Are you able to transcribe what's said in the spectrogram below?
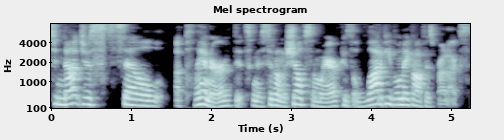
to not just sell a planner that's going to sit on a shelf somewhere, because a lot of people make office products.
